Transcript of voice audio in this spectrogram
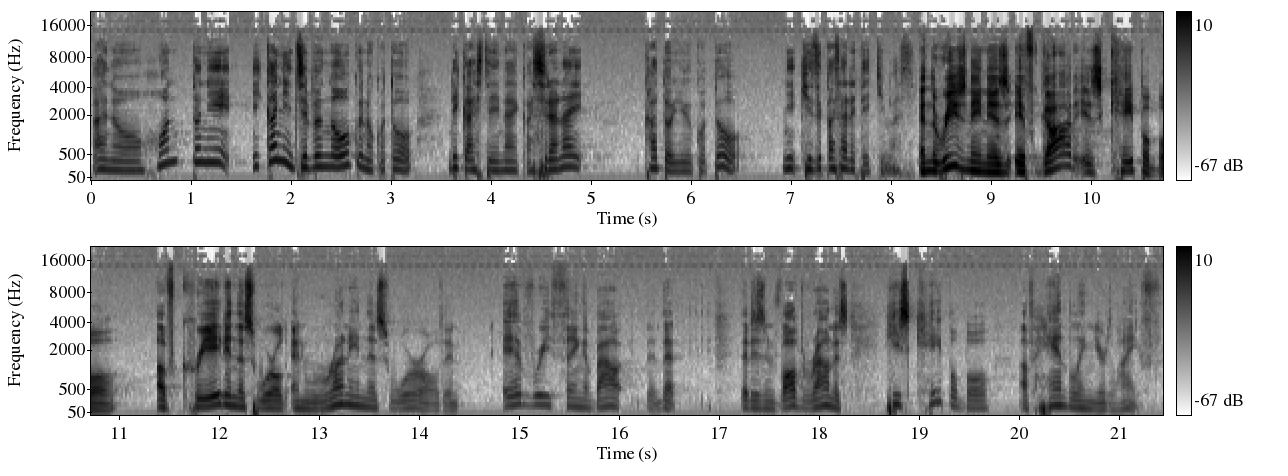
あの本当にいかに自分が多くのことを理解していないか知らないかということに気づかされていきます。And the reasoning is if God is capable of creating this world and running this world and everything about that that is involved around us, he's capable of handling your life.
